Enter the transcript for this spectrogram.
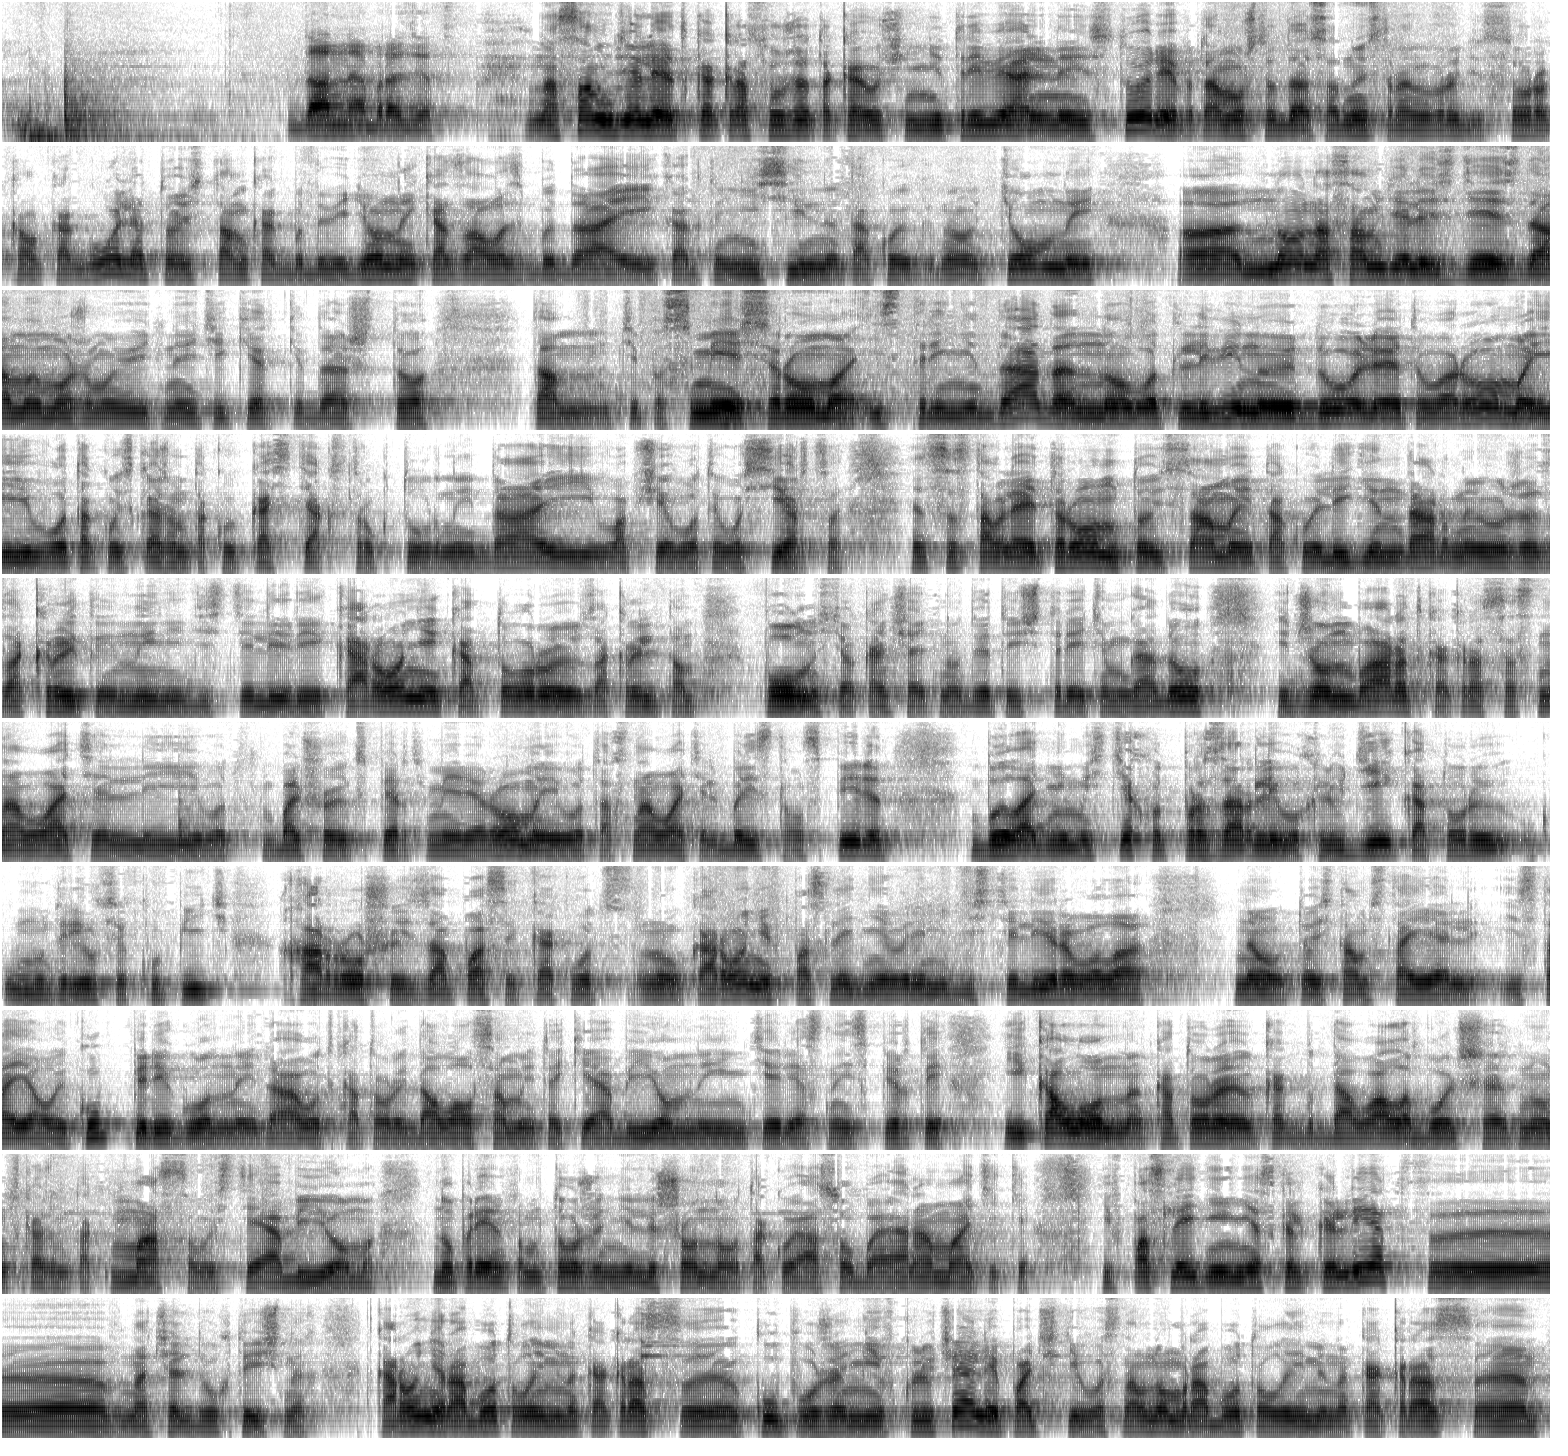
данный образец? На самом деле это как раз уже такая очень нетривиальная история, потому что, да, с одной стороны, вроде 40 алкоголя, то есть там как бы доведенный, казалось бы, да, и как-то не сильно такой, ну, темный, э, но на самом деле здесь, да, мы можем увидеть на этикетке, да, что там типа смесь рома из Тринидада, но вот львиную долю этого рома и его такой, скажем, такой костяк структурный, да, и вообще вот его сердце, это составляет ром той самой такой легендарной уже закрытой ныне дистиллерии Корони, которую закрыли там полностью окончательно в 2003 году. И Джон Барретт, как раз основатель и вот большой эксперт в мире рома, и вот основатель Bristol Spirit, был одним из тех вот прозорливых людей, который умудрился купить хорошие запасы. Как вот ну, Корони в последнее время дистиллировала ну, то есть там стояли, и стоял и куб перегонный, да, вот, который давал самые такие объемные интересные спирты, и колонна, которая как бы давала больше, ну, скажем так, массовости и объема, но при этом тоже не лишенного такой особой ароматики. И в последние несколько лет, э, в начале 2000-х, Короне работала именно как раз, э, куб уже не включали почти, в основном работала именно как раз... Э,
